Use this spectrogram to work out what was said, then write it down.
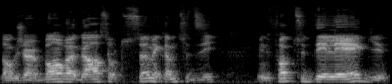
Donc j'ai un bon regard sur tout ça, mais comme tu dis, une fois que tu délègues,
